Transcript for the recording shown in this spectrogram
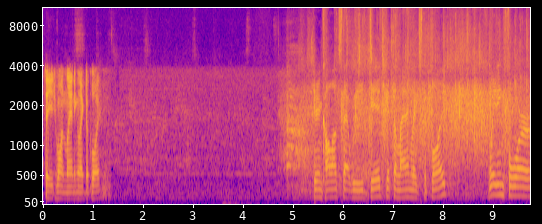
Stage one landing leg deploy. Hearing callouts that we did get the landing legs deployed. Waiting for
